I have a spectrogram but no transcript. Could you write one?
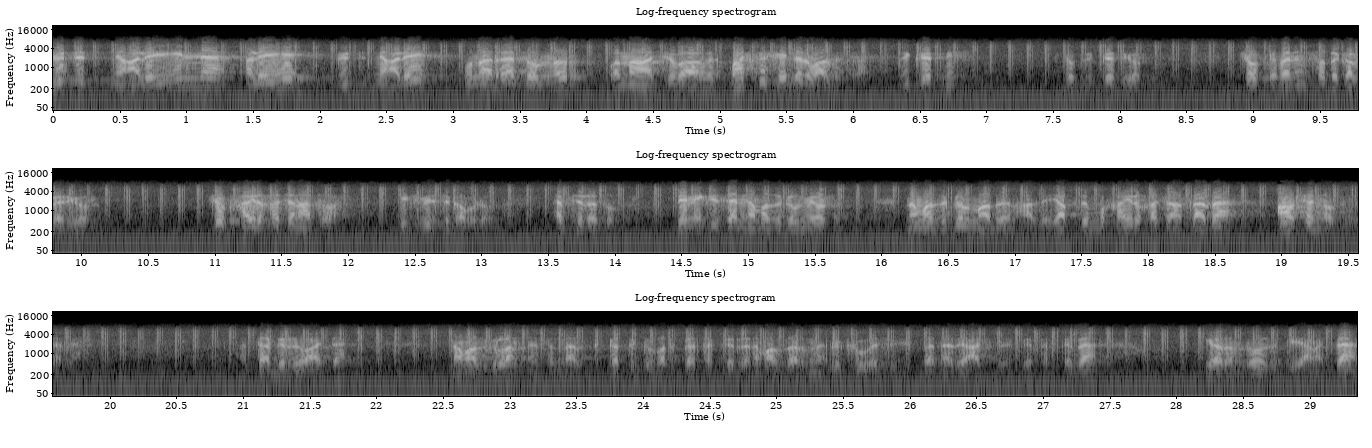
Rüddetni aleyhinne, aleyhi, rüddetni aleyh, buna reddolunur ve ma Başka şeyleri var mesela, zikretmiş, çok zikrediyor, çok efendim sadaka veriyor, çok hayır hasenatı var. Hiçbirisi kabul olmaz. Hepsi reddolunur. Demek ki sen namazı kılmıyorsun. Namazı kılmadığın halde yaptığın bu hayır hasenatlar da al senin olsun derler. Hatta bir rivayette namaz kılan insanlar dikkatli kılmadıkları takdirde namazlarını, rükû ve sücutlarına riayet ettikleri takdirde yarın rozu kıyamette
